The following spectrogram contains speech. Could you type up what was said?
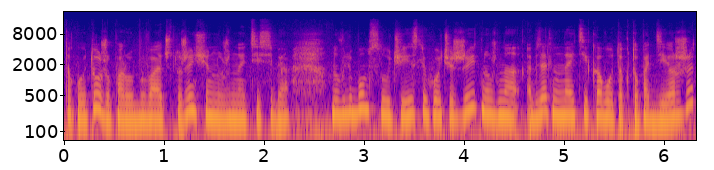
Такое тоже порой бывает, что женщине нужно найти себя. Но в любом случае, если хочешь жить, нужно обязательно найти кого-то, кто поддержит,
